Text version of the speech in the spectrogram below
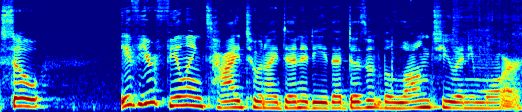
So if you're feeling tied to an identity that doesn't belong to you anymore,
